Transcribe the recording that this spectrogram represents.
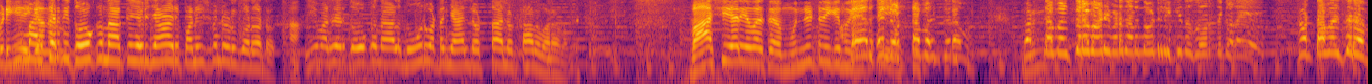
പിടിക്ക് മത്സരത്തിൽ തോക്കുന്ന ആൾക്ക് ഒരു ഞാൻ ഒരു പണിഷ്മെന്റ് കൊടുക്കണം കേട്ടോ. ഈ മത്സരത്തിൽ തോക്കുന്ന ആൾ നൂറ് വട്ടം ഞാൻ ലൊട്ട എന്ന് പറയണം. വാശിയേറിയ മത്സരം മുന്നിട്ട് നിൽക്കുന്നു അതെ, അതെ, ലൊട്ട മത്സരം. ലൊട്ട മത്സരമാണ് ഇവിടെ നടന്നുകൊണ്ടിരിക്കുന്ന സുഹൃത്തുക്കളെ. ലൊട്ട മത്സരം.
